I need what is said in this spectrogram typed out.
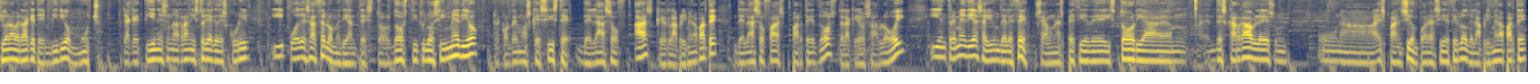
yo la verdad que te envidio mucho, ya que tienes una gran historia que descubrir y puedes hacerlo mediante estos dos títulos y medio. Recordemos que existe The Last of Us, que es la primera parte, The Last of Us parte 2, de la que os hablo hoy, y entre medias hay un DLC, o sea, una especie de historia mm, descargable, es una expansión, por así decirlo, de la primera parte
